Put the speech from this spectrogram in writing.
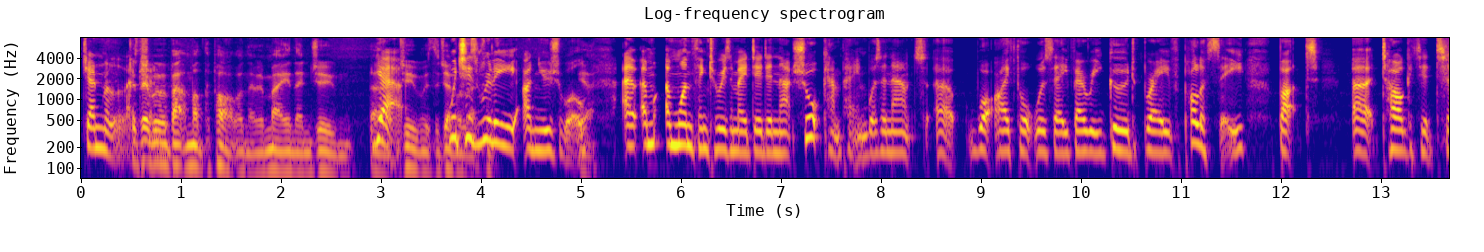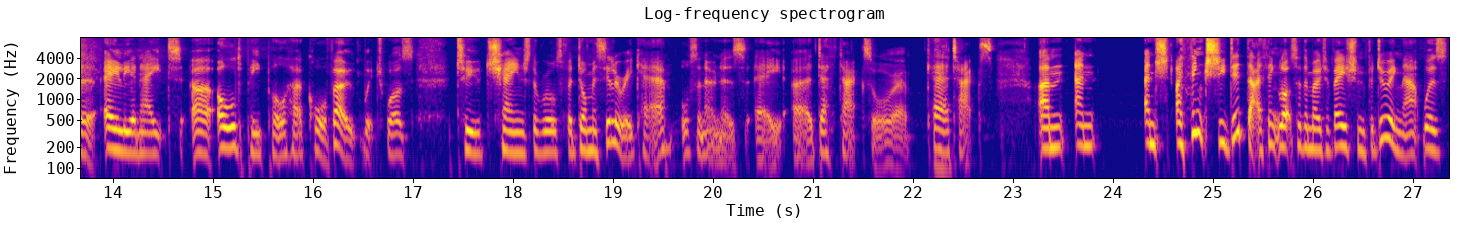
general election. because they were about a month apart, weren't they? were May and then June. Uh, yeah, June was the general which is election. really unusual. Yeah. Uh, and, and one thing Theresa May did in that short campaign was announce uh, what I thought was a very good, brave policy, but. Uh, targeted to alienate uh, old people her core vote, which was to change the rules for domiciliary care, also known as a uh, death tax or a care tax, um, and and sh- I think she did that. I think lots of the motivation for doing that was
